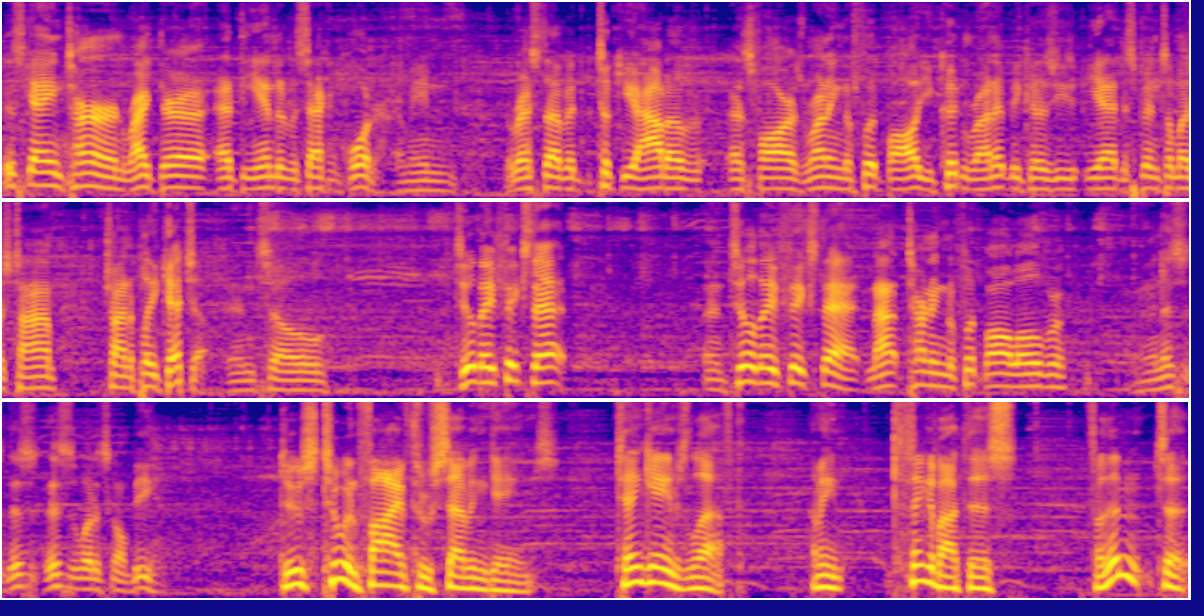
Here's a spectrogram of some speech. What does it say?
This game turned right there at the end of the second quarter. I mean, the rest of it took you out of as far as running the football. You couldn't run it because you, you had to spend so much time trying to play catch up. And so, until they fix that, until they fix that, not turning the football over, and this is this this is what it's going to be. Deuce two and five through seven games, ten games left. I mean, think about this. For them to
